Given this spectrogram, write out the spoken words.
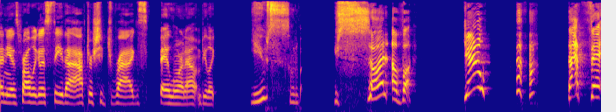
Xenia is probably going to see that after she drags Baylorn out and be like, "You son of a, you son of a, you." That's it.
